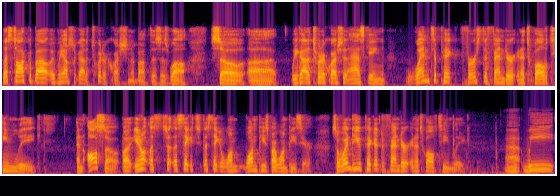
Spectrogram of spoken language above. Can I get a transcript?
Let's talk about. And we also got a Twitter question about this as well. So uh, we got a Twitter question asking when to pick first defender in a 12-team league, and also, uh, you know, let's let's take it let's take it one one piece by one piece here. So when do you pick a defender in a 12-team league? Uh, we,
